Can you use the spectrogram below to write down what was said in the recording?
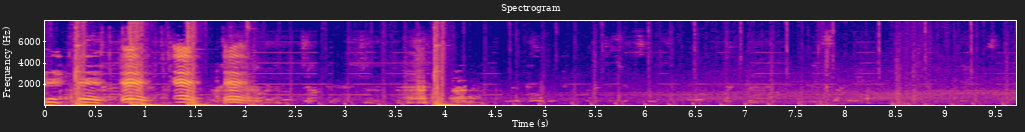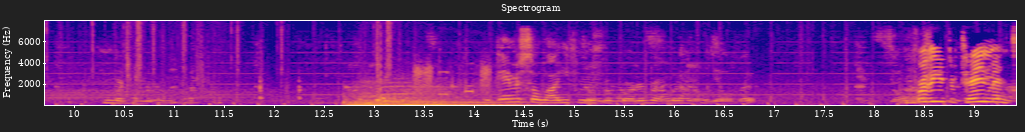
eh, eh, eh, eh, eh. The game is so laggy from this recorder, but I'm gonna have to deal with it. For the entertainment!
